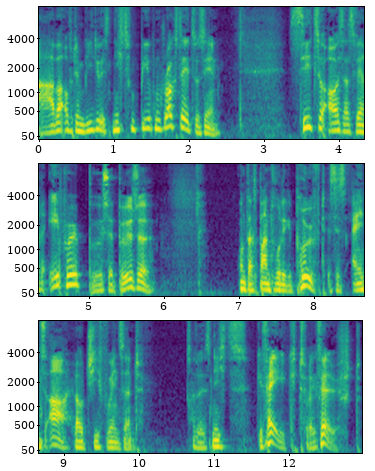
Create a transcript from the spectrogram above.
Aber auf dem Video ist nichts von Biob und Rocksteady zu sehen. Sieht so aus, als wäre April böse, böse. Und das Band wurde geprüft. Es ist 1A, laut Chief Vincent. Also ist nichts gefaked oder gefälscht.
